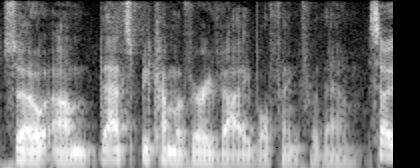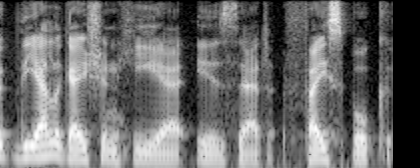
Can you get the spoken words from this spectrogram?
So um, that's become a very valuable thing for them. So the allegation here is that Facebook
